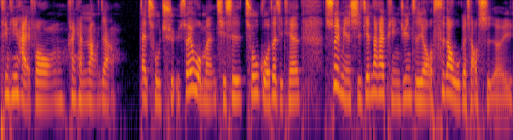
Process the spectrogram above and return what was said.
听听海风、看看浪，这样再出去。所以我们其实出国这几天睡眠时间大概平均只有四到五个小时而已。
